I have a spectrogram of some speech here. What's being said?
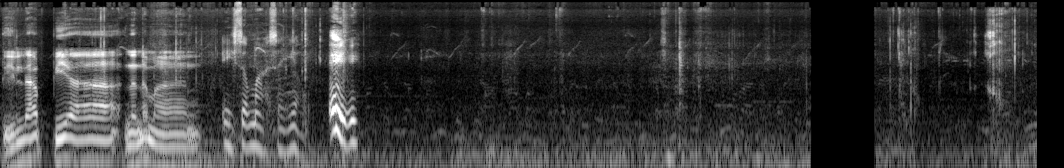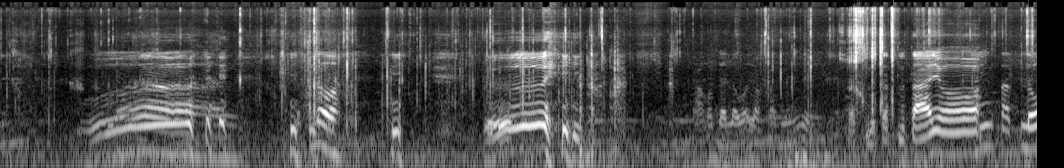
Tilapia na naman. Eh, sumasayaw. Eh! Ito. Uy! Ako dalawa lang kanina. eh. Tatlo-tatlo tayo. Yung tatlo.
